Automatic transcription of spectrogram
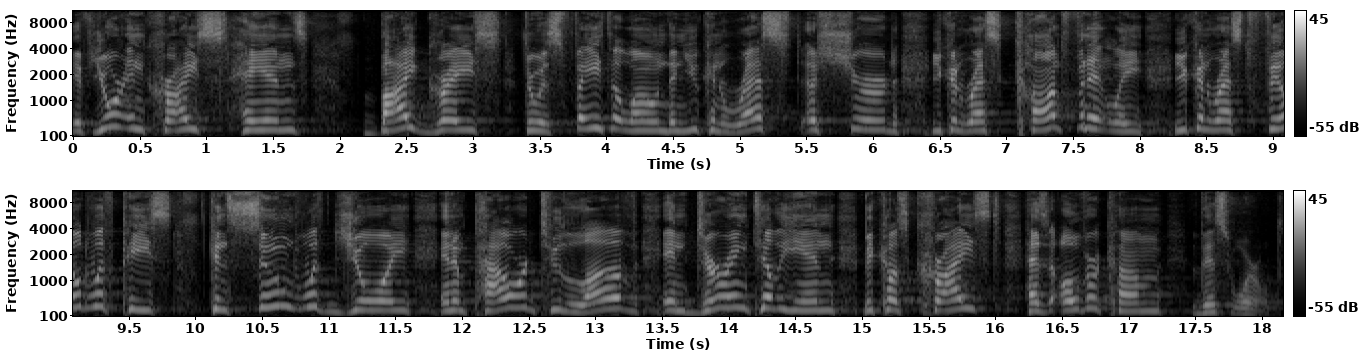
if you're in Christ's hands, by grace through his faith alone, then you can rest assured, you can rest confidently, you can rest filled with peace, consumed with joy, and empowered to love, enduring till the end, because Christ has overcome this world.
